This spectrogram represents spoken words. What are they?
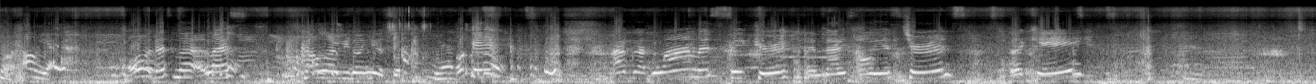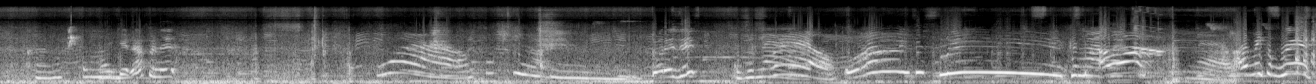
Oh, yeah. Oh, that's the last color we don't use. Okay, I've got one last picture, and that is all your turn. Okay, you can open it. Wow. What is it? It's a snail. Wow, it's a snake. Come on. Oh, I make a bridge.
